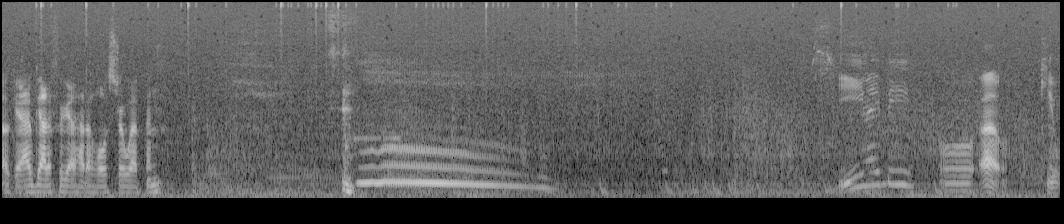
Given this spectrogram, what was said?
Okay, I've got to figure out how to holster a weapon. E maybe? Or oh, Q.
